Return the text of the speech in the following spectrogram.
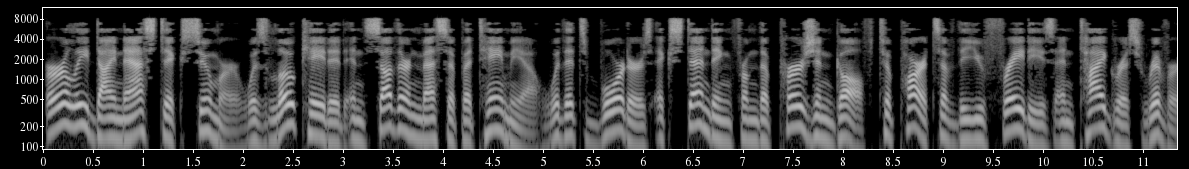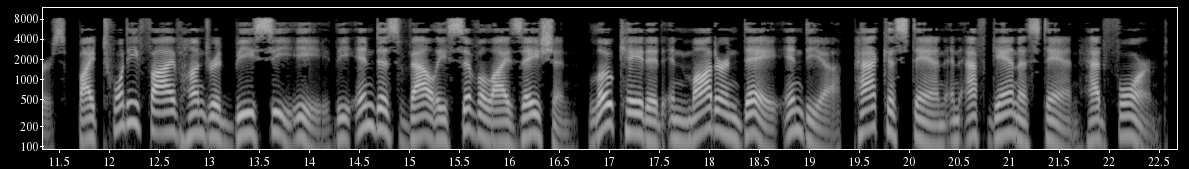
Early dynastic Sumer was located in southern Mesopotamia with its borders extending from the Persian Gulf to parts of the Euphrates and Tigris rivers. By 2500 BCE, the Indus Valley Civilization, located in modern day India, Pakistan, and Afghanistan, had formed.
